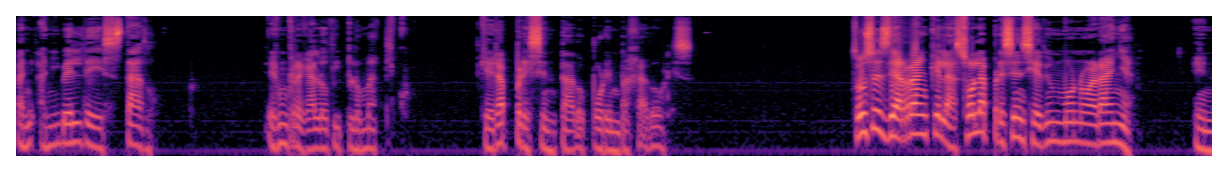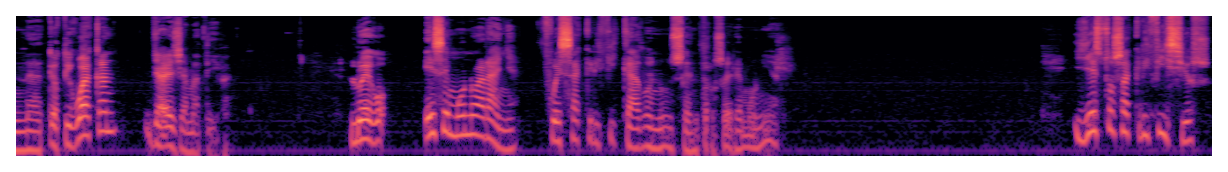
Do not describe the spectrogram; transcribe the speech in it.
a, nivel de Estado. Era un regalo diplomático que era presentado por embajadores. Entonces, de arranque, la sola presencia de un mono araña en eh, Teotihuacán ya es llamativa. Luego, ese mono araña fue sacrificado en un centro ceremonial. Y estos sacrificios,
